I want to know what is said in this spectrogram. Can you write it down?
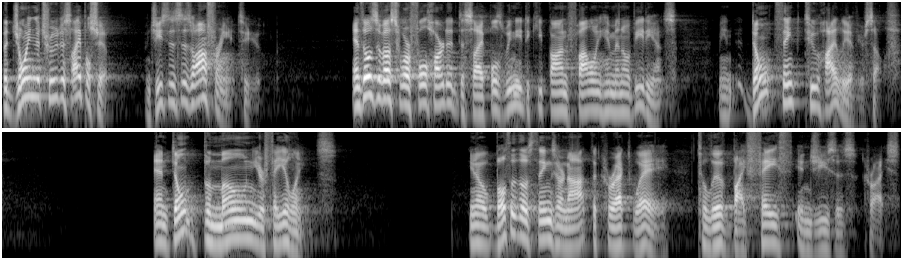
but join the true discipleship. And Jesus is offering it to you. And those of us who are full hearted disciples, we need to keep on following him in obedience. I mean, don't think too highly of yourself. And don't bemoan your failings. You know, both of those things are not the correct way to live by faith in Jesus Christ.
